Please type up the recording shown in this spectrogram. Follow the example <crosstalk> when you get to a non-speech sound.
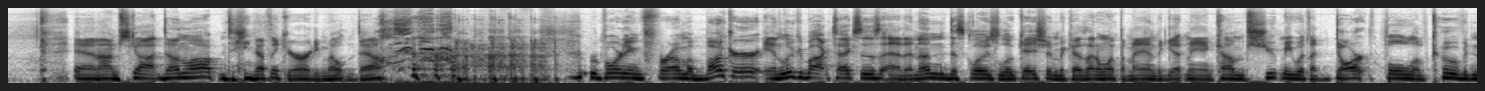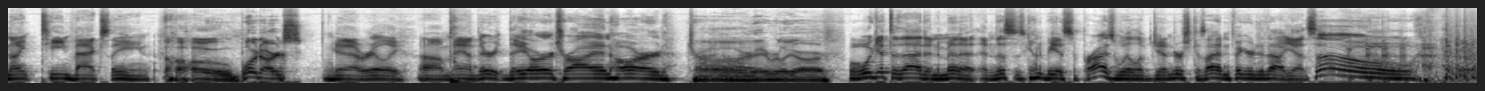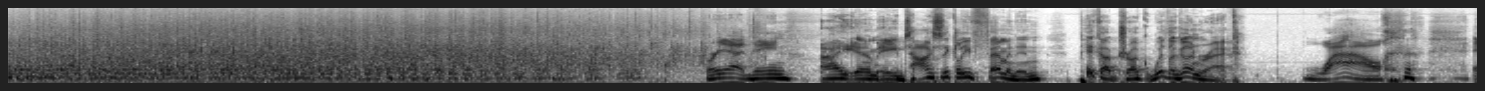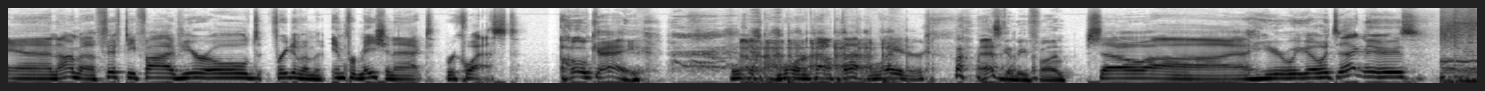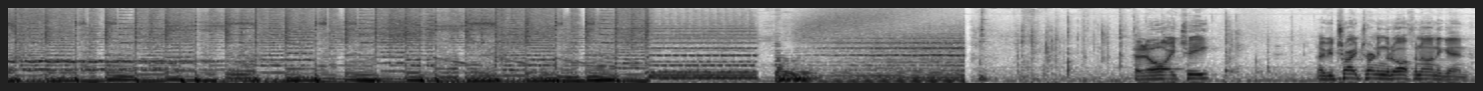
And I'm Scott Dunlop. <laughs> Dean, I think you're already melting down. <laughs> Reporting from a bunker in Luckenbach, Texas at an undisclosed location because I don't want the man to get me and come shoot me with a dart full of COVID 19 vaccine. oh, blow darts. Yeah, really. Uh, man, they're, they are trying hard. Trying Oh, hard. they really are. Well, we'll get to that in a minute. And this is going to be a surprise wheel of genders because I hadn't figured it out yet. So. Where you at, Dean? I am a toxically feminine pickup truck with a gun rack. Wow. <laughs> and I'm a 55 year old Freedom of Information Act request. Okay, We'll get to more about that later. <laughs> that's going to be fun. So uh, here we go with tech news. Hello, IT? Have you tried turning it off and on again?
